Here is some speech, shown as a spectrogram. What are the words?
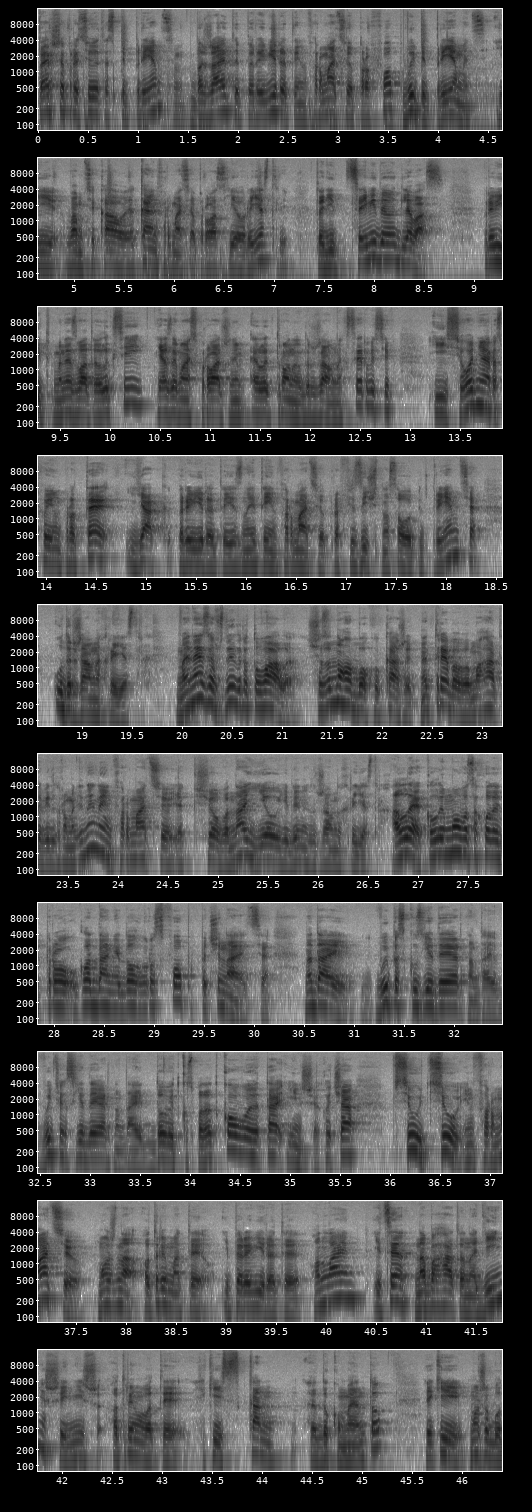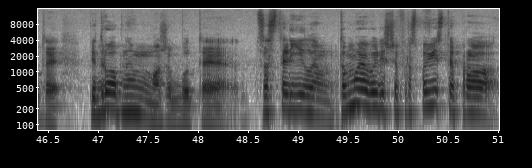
Вперше працюєте з підприємцем, бажаєте перевірити інформацію про ФОП, ви підприємець, і вам цікаво, яка інформація про вас є у реєстрі, тоді це відео для вас. Привіт, мене звати Олексій, я займаюся впровадженням електронних державних сервісів. І сьогодні я розповім про те, як перевірити і знайти інформацію про фізичну особу підприємця у державних реєстрах. Мене завжди дратувало, що з одного боку кажуть, не треба вимагати від громадянина інформацію, якщо вона є у єдиних державних реєстрах. Але коли мова заходить про укладання договору з ФОП, починається надай виписку з ЄДР, надай витяг з ЄДР, надай довідку з податкової та інше. Хоча всю цю інформацію можна отримати і перевірити онлайн, і це набагато надійніше, ніж отримувати якийсь скан е, документу який може бути підробним, може бути застарілим. Тому я вирішив розповісти про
